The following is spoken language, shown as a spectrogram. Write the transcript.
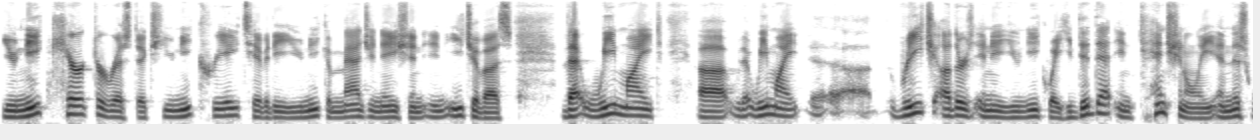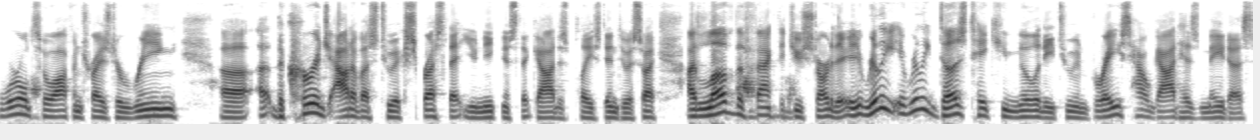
unique characteristics, unique creativity, unique imagination in each of us that we might uh, that we might uh, reach others in a unique way. He did that intentionally, and this world so often tries to wring uh, uh, the courage out of us to express that uniqueness that God has placed into us. So I, I love the fact that you started there. It really it really does take humility to embrace how God has made us,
